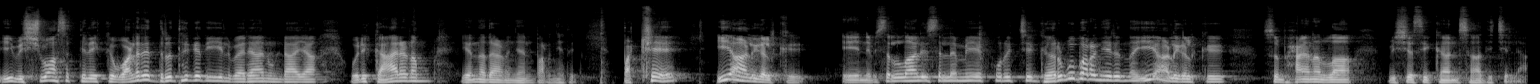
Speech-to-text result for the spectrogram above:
ഈ വിശ്വാസത്തിലേക്ക് വളരെ ദ്രുതഗതിയിൽ വരാനുണ്ടായ ഒരു കാരണം എന്നതാണ് ഞാൻ പറഞ്ഞത്. പക്ഷേ ഈ ആളുകൾക്ക് ഈ നബി സല്ലാ അലൈഹി വസല്ലമയെക്കുറിച്ച് ഗർവ് പറഞ്ഞിരുന്ന ഈ ആളുകൾക്ക് സുബാനല്ല വിശ്വസിക്കാൻ സാധിച്ചില്ല.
